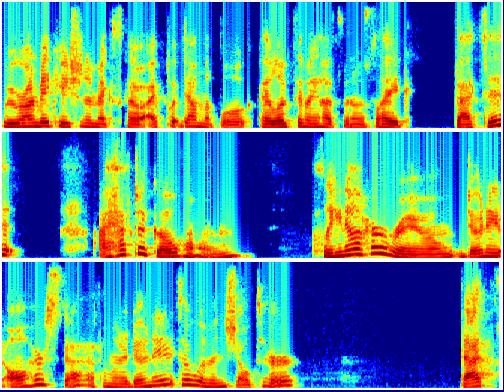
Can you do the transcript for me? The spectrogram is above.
We were on vacation in Mexico. I put down the book. I looked at my husband. I was like, that's it. I have to go home, clean out her room, donate all her stuff. I'm going to donate it to a women's shelter. That's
